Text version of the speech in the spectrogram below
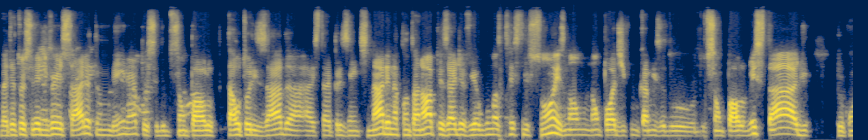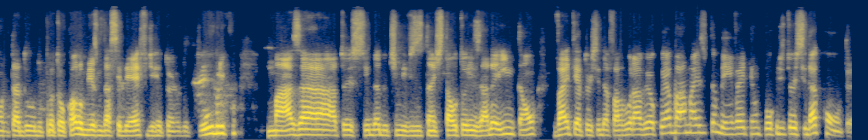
vai ter torcida adversária também, né? A torcida de São Paulo está autorizada a estar presente na Arena Pantanal, apesar de haver algumas restrições, não, não pode ir com camisa do, do São Paulo no estádio, por conta do, do protocolo mesmo da CBF de retorno do público mas a, a torcida do time visitante está autorizada aí, então vai ter a torcida favorável ao Cuiabá, mas também vai ter um pouco de torcida contra.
